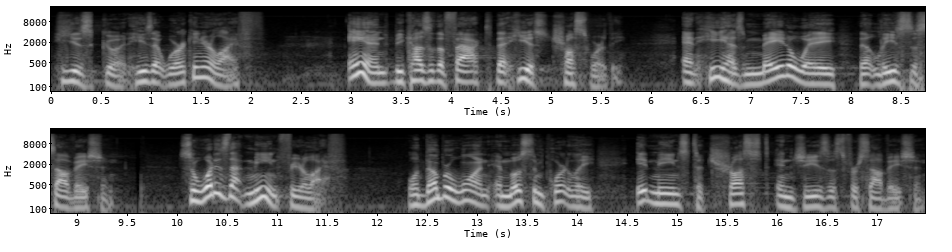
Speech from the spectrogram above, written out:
He is good. He's at work in your life, and because of the fact that He is trustworthy and He has made a way that leads to salvation. So, what does that mean for your life? Well, number one, and most importantly, it means to trust in Jesus for salvation.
